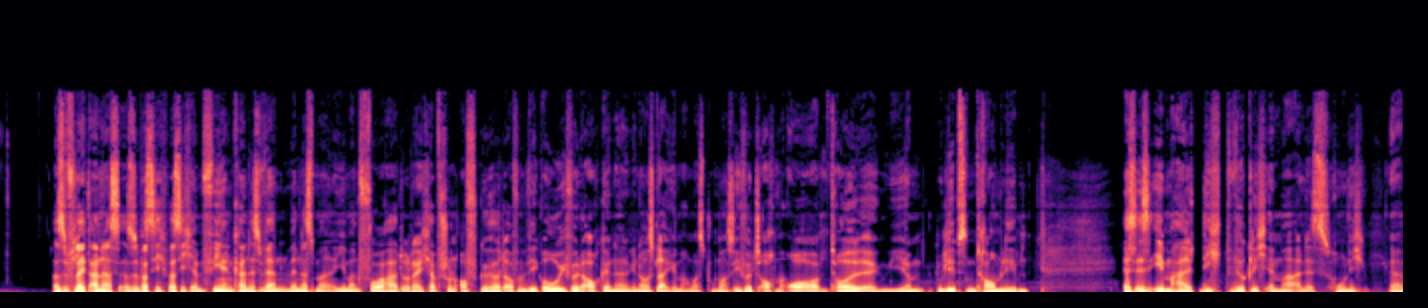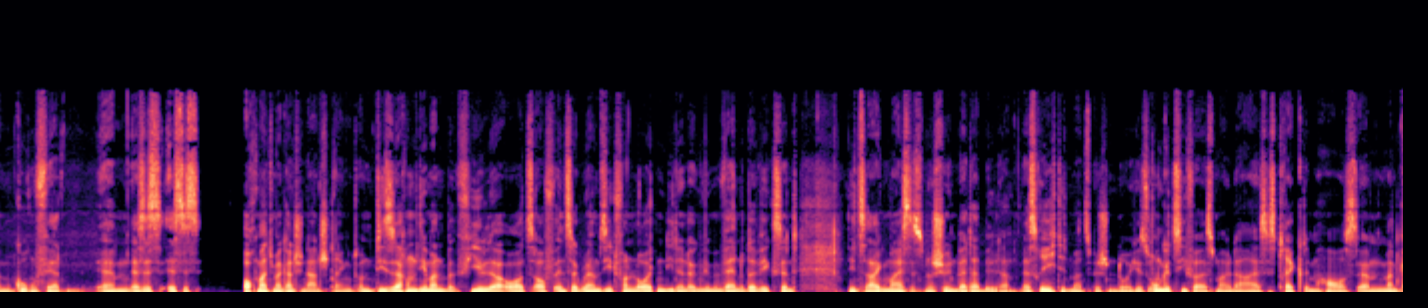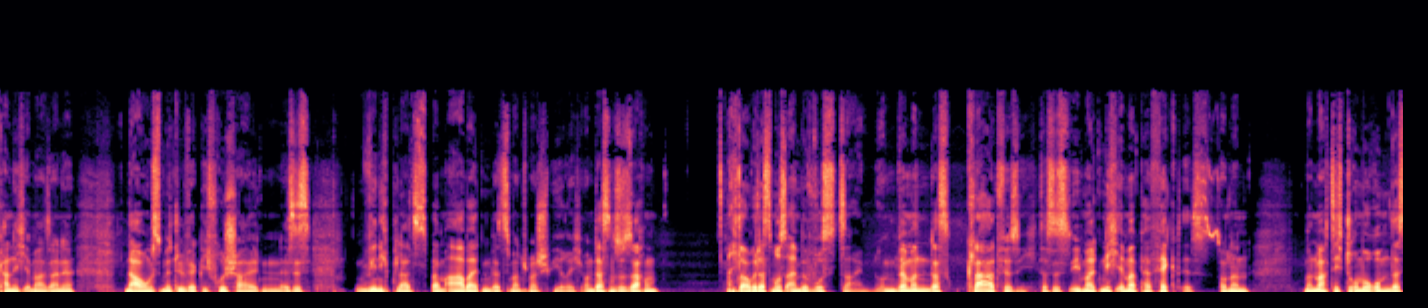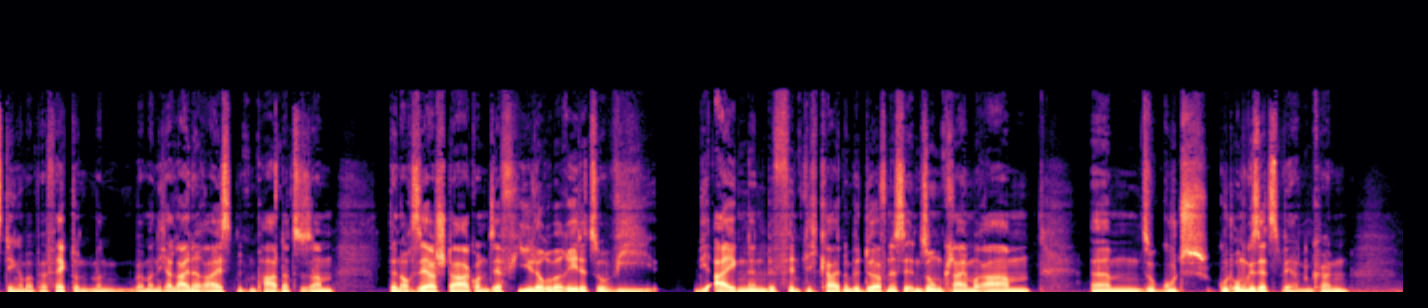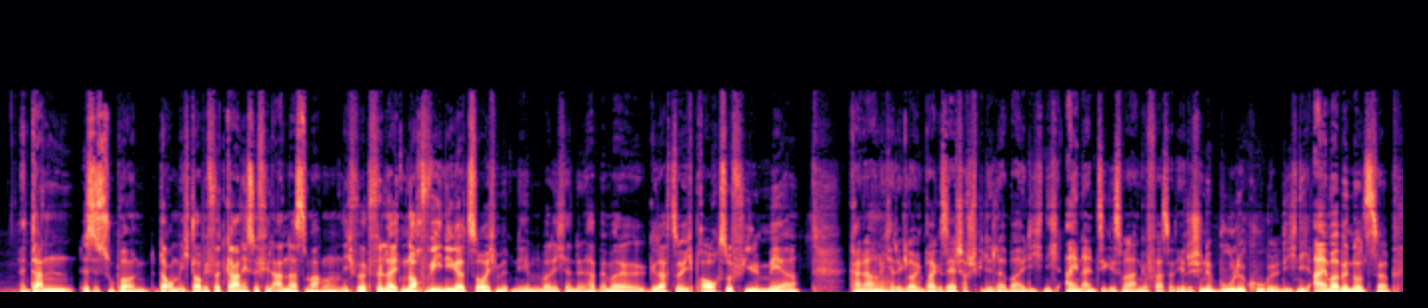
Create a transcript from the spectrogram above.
Also vielleicht anders. Also was ich, was ich empfehlen kann, ist, wenn, wenn das mal jemand vorhat, oder ich habe schon oft gehört auf dem Weg, oh, ich würde auch gerne genau das gleiche machen, was du machst. Ich würde auch mal, oh, toll, irgendwie, du lebst ein Traumleben. Es ist eben halt nicht wirklich immer alles Honigkuchenpferd. Ähm, ähm, es, ist, es ist auch manchmal ganz schön anstrengend. Und die Sachen, die man vielerorts auf Instagram sieht von Leuten, die dann irgendwie mit dem Van unterwegs sind, die zeigen meistens nur schöne Wetterbilder. Es riecht immer zwischendurch, es Ungeziefer ist mal da, es ist Dreck im Haus, ähm, man kann nicht immer seine Nahrungsmittel wirklich frisch halten. Es ist wenig Platz, beim Arbeiten wird es manchmal schwierig. Und das sind so Sachen, ich glaube, das muss einem bewusst sein. Und wenn man das klar hat für sich, dass es eben halt nicht immer perfekt ist, sondern man macht sich drumherum das Ding aber perfekt und man, wenn man nicht alleine reist, mit einem Partner zusammen, dann auch sehr stark und sehr viel darüber redet, so wie die eigenen Befindlichkeiten und Bedürfnisse in so einem kleinen Rahmen ähm, so gut, gut umgesetzt werden können dann ist es super. Und darum, ich glaube, ich würde gar nicht so viel anders machen. Ich würde vielleicht noch weniger Zeug mitnehmen, weil ich habe immer gedacht, so ich brauche so viel mehr. Keine Ahnung, mhm. ich hatte, glaube ich, ein paar Gesellschaftsspiele dabei, die ich nicht ein einziges Mal angefasst habe. Ich hatte schöne Buhlekugeln, die ich nicht einmal benutzt habe.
